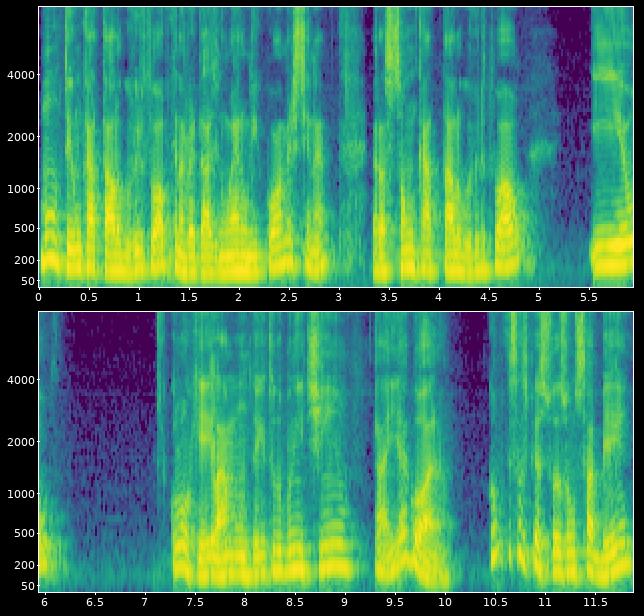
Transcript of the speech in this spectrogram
Montei um catálogo virtual, porque na verdade não era um e-commerce, né? Era só um catálogo virtual. E eu Coloquei lá, montei tudo bonitinho. Tá, e agora? Como que essas pessoas vão saber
